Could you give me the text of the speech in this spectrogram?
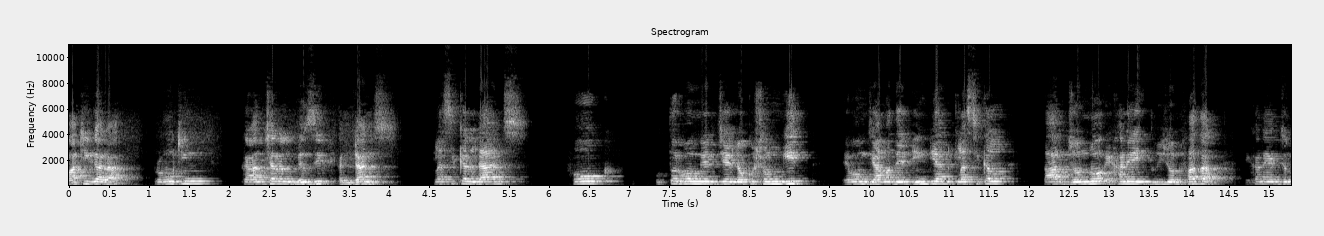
Matigara promoting cultural music and dance, classical dance, folk উত্তরবঙ্গের যে লোকসঙ্গীত এবং যে আমাদের ইন্ডিয়ান ক্লাসিক্যাল তার জন্য এখানে এই দুইজন ফাদার এখানে একজন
